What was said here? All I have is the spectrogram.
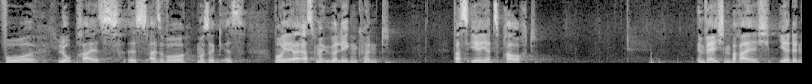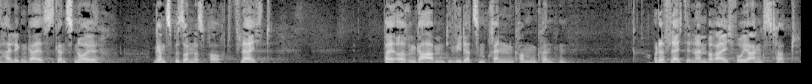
wo Lobpreis ist, also wo Musik ist, wo ihr erstmal überlegen könnt, was ihr jetzt braucht. In welchem Bereich ihr den Heiligen Geist ganz neu, ganz besonders braucht. Vielleicht bei euren Gaben, die wieder zum Brennen kommen könnten. Oder vielleicht in einem Bereich, wo ihr Angst habt.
